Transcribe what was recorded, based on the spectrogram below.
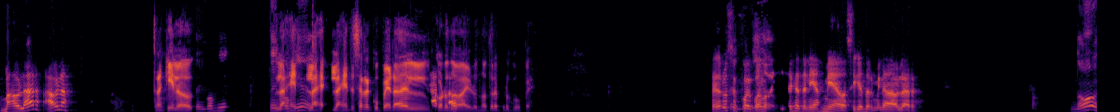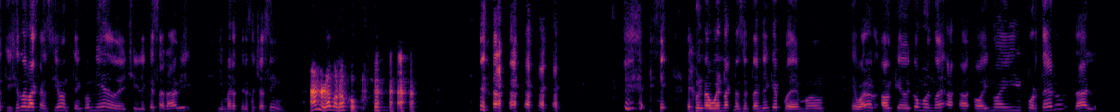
¿Vas a hablar? Habla. Tranquilo, Tengo, mie- tengo la miedo. gente, la, la gente se recupera del coronavirus, no te preocupes. Pedro se Tengo fue cuando dijiste que tenías miedo, así que termina de hablar. No, estoy diciendo la canción. Tengo miedo de Chilique Sarabi y María Teresa Chacín. Ah, no la conozco. Es una buena canción también que podemos evaluar. Aunque hoy como no hay, a- a- hoy no hay portero, dale.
